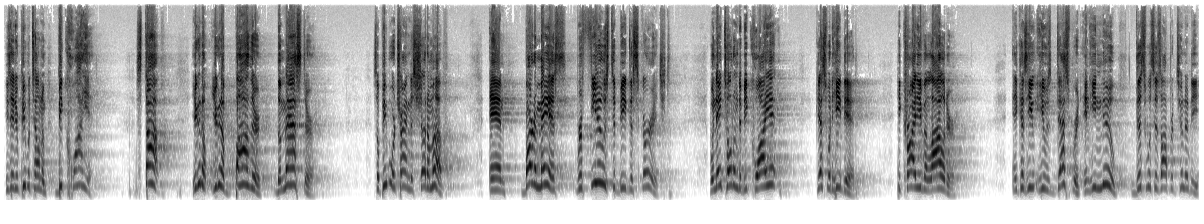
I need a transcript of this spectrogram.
You say, there people telling him, be quiet, stop. You're gonna, you're gonna bother the master. So people were trying to shut him up. And Bartimaeus refused to be discouraged. When they told him to be quiet, guess what he did? He cried even louder because he, he was desperate and he knew this was his opportunity.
